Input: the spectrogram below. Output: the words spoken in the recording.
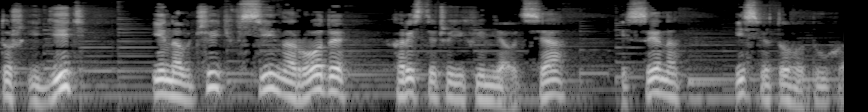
Тож ідіть і навчіть всі народи, хрестячи їх в ім'я Отця і Сина, і Святого Духа.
